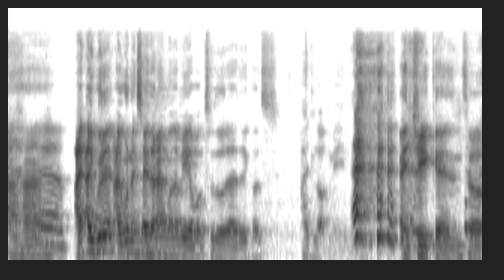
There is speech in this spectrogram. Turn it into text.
Uh-huh. yeah I, I wouldn't I wouldn't say that I'm gonna be able to do that because I love meat and chicken. So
